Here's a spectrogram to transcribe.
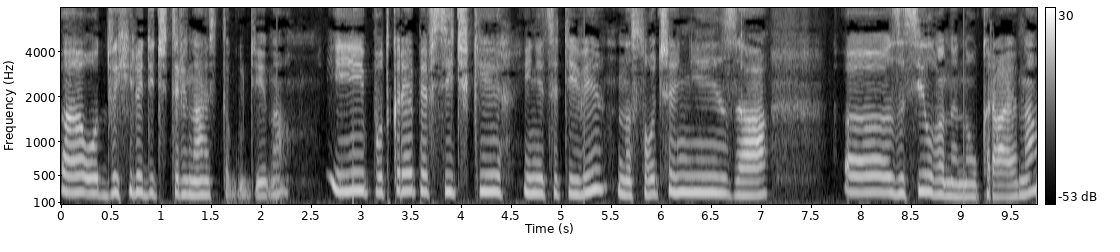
от 2014 година и подкрепя всички инициативи, насочени за засилване на Украина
